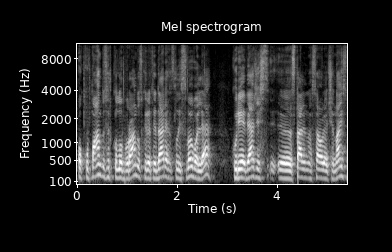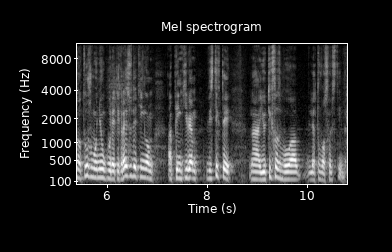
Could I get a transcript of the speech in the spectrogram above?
okupantus ir kolaborantus, kurie tai darė laisva valia kurie vežė e, Stalino saulę čia nais, nuo tų žmonių, kurie tikrai sudėtingom aplinkybėm vis tik tai na, jų tikslas buvo Lietuvos valstybė.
